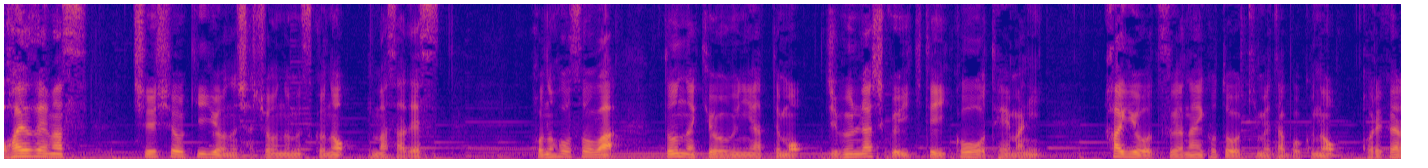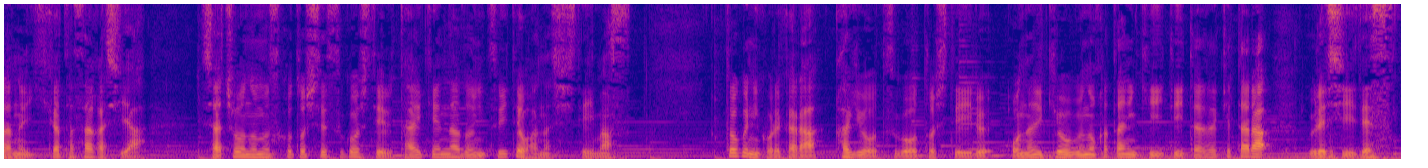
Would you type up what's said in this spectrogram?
おはようございます。中小企業の社長の息子のマサです。この放送はどんな境遇にあっても自分らしく生きていこうをテーマに家業を継がないことを決めた僕のこれからの生き方探しや社長の息子として過ごしている体験などについてお話ししています。特にこれから家業を継ごうとしている同じ境遇の方に聞いていただけたら嬉しいです。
